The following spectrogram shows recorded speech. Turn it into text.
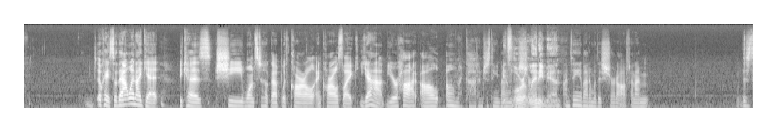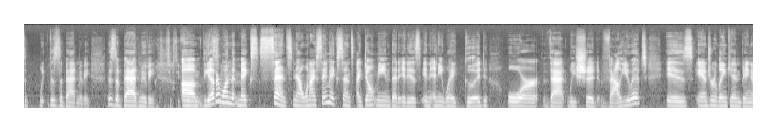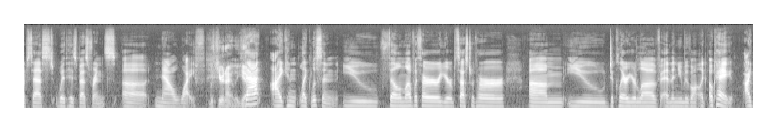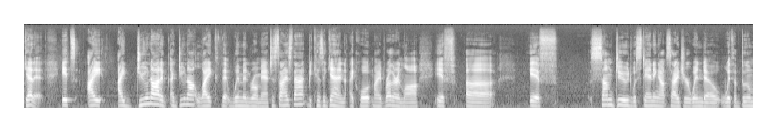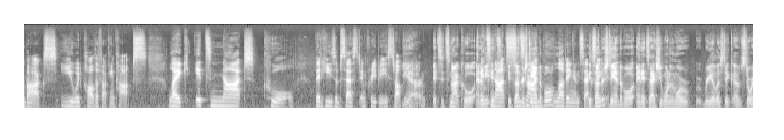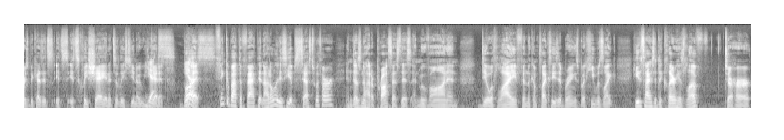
okay so that one i get because she wants to hook up with carl and carl's like yeah you're hot i'll oh my god i'm just thinking about It's him with Laura. Linney, man. i'm thinking about him with his shirt off and i'm this is a this is a bad movie. This is a bad movie. Um, the other one that makes sense now when i say makes sense i don't mean that it is in any way good or that we should value it is andrew lincoln being obsessed with his best friend's uh, now wife. With Keira Knightley. Yeah, that I can like listen, you fell in love with her, you're obsessed with her, um, you declare your love and then you move on. Like, okay, I get it. It's I I do not I do not like that women romanticize that because again, I quote my brother-in-law, if uh if some dude was standing outside your window with a boombox, you would call the fucking cops. Like it's not cool that he's obsessed and creepy stalking yeah. her. It's it's not cool, and I mean it's it's, not. it's not understandable. loving and sexy. it's understandable, and it's actually one of the more realistic of stories because it's it's it's cliche, and it's at least you know you get it. Yes. But Yes. think about the fact that not only is he obsessed with her and doesn't know how to process this and move on and deal with life and the complexities it brings, but he was like he decides to declare his love to her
